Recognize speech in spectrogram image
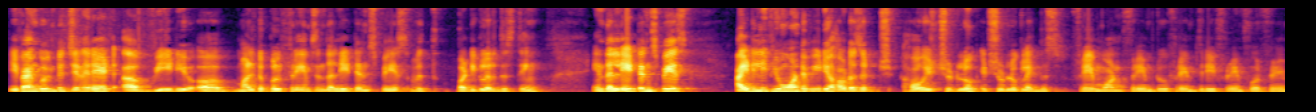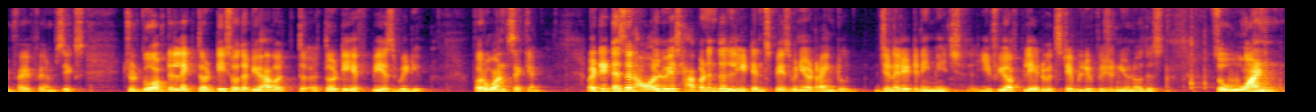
If I'm going to generate a video, uh, multiple frames in the latent space with particular this thing, in the latent space, ideally if you want a video how does it how it should look it should look like this frame 1 frame 2 frame 3 frame 4 frame 5 frame 6 should go up till like 30 so that you have a 30 fps video for one second. But it doesn't always happen in the latent space when you're trying to generate an image. If you have played with stable diffusion you know this. So one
